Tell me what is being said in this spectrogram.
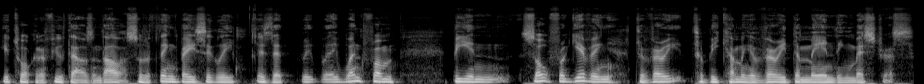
you're talking a few thousand dollars. So the thing basically is that they went from being so forgiving to very to becoming a very demanding mistress.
